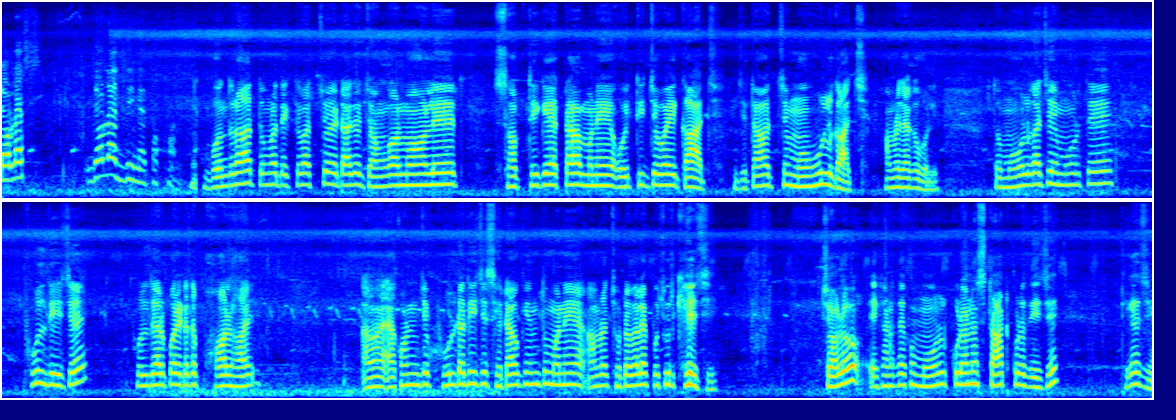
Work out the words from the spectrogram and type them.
জলের জলের দিনে তখন। বন্ধুরা, তোমরা দেখতে পাচ্ছ, এটা যে জঙ্গলমহলের সব থেকে একটা মানে ঐতিহ্যবাহী গাছ, যেটা হচ্ছে মহুল গাছ, আমরা যাকে বলি। তো মহুল গাছে এই মুহূর্তে ফুল দিয়েছে। ফুল দেওয়ার পর এটাতে ফল হয়। এখন যে ফুলটা দিয়েছে, সেটাও কিন্তু মানে আমরা ছোটোবেলায় প্রচুর খেয়েছি। চলো, এখানে দেখো মূল কুড়ানো স্টার্ট করে দিয়েছে। ঠিক আছে?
